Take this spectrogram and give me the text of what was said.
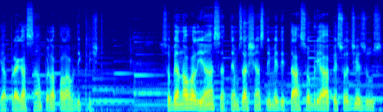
e a pregação pela palavra de Cristo. Sob a nova aliança, temos a chance de meditar sobre a pessoa de Jesus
